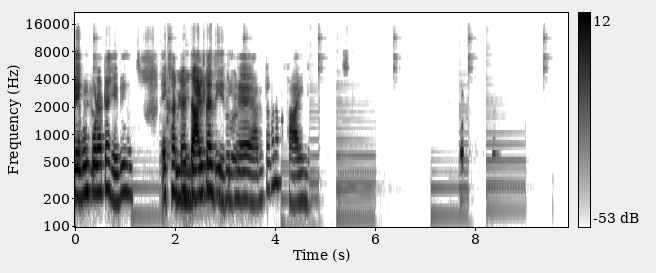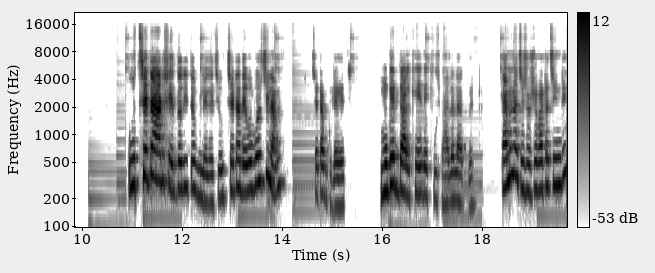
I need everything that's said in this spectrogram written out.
বেগুন পোড়াটা হেভি। এখানটায় ডালটা দিয়ে দিই হ্যাঁ আমি তো এখনও খাইনি। উচ্ছেটা আর সেদ্ধ দিতে ভুলে গেছি। উচ্ছেটা দেবো বলছিলাম সেটা ভুলে গেছি। মুগের ডাল খেয়ে দেখিস ভালো লাগবে। কেমন আছে সর্ষে বাটা চিংড়ি?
